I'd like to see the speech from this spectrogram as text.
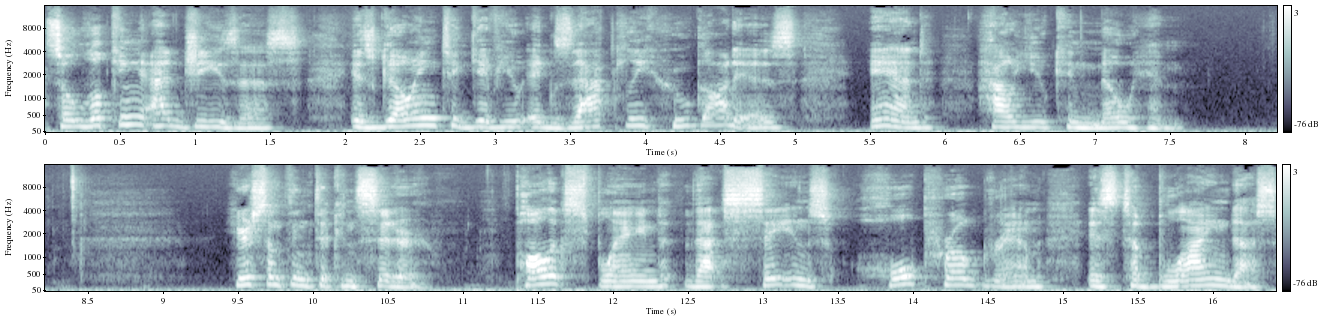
So looking at Jesus is going to give you exactly who God is and how you can know him. Here's something to consider. Paul explained that Satan's whole program is to blind us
